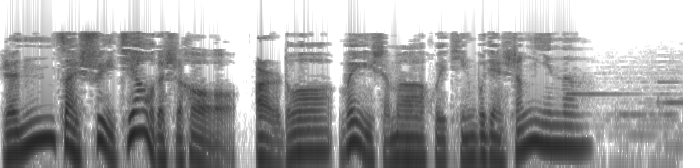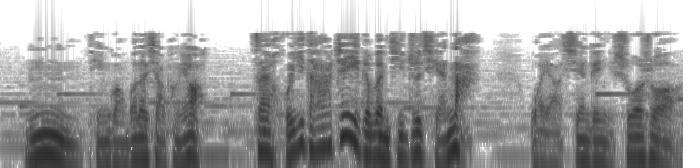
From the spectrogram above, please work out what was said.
人在睡觉的时候，耳朵为什么会听不见声音呢？嗯，听广播的小朋友，在回答这个问题之前呐，我要先给你说说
